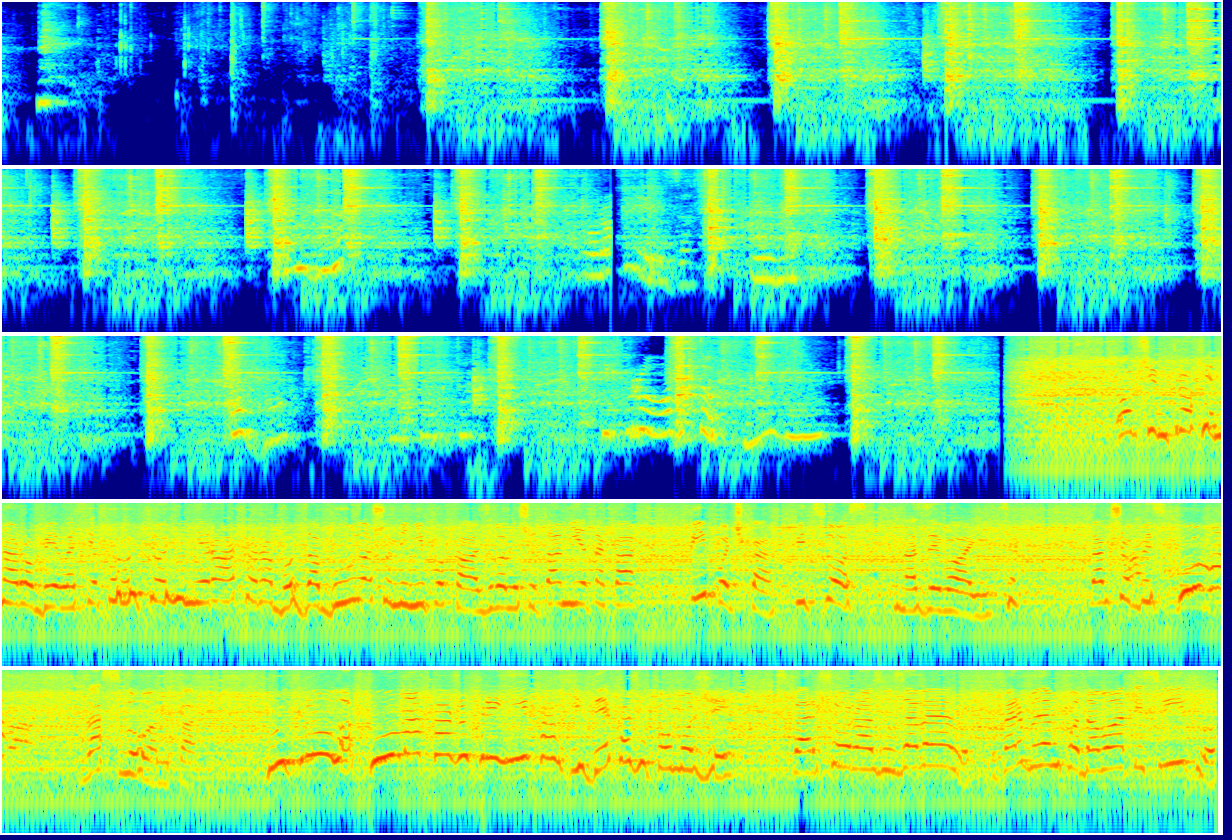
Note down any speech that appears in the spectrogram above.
В общем, трохи наробилася коло цього генератора, бо забула, що мені показували, що там є така піпочка, підсос називається. Так що без кума заслонка. Гукнула кума, кажу, приїхав, іди, кажу, поможи. З першого разу завели. Тепер будемо подавати світло.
